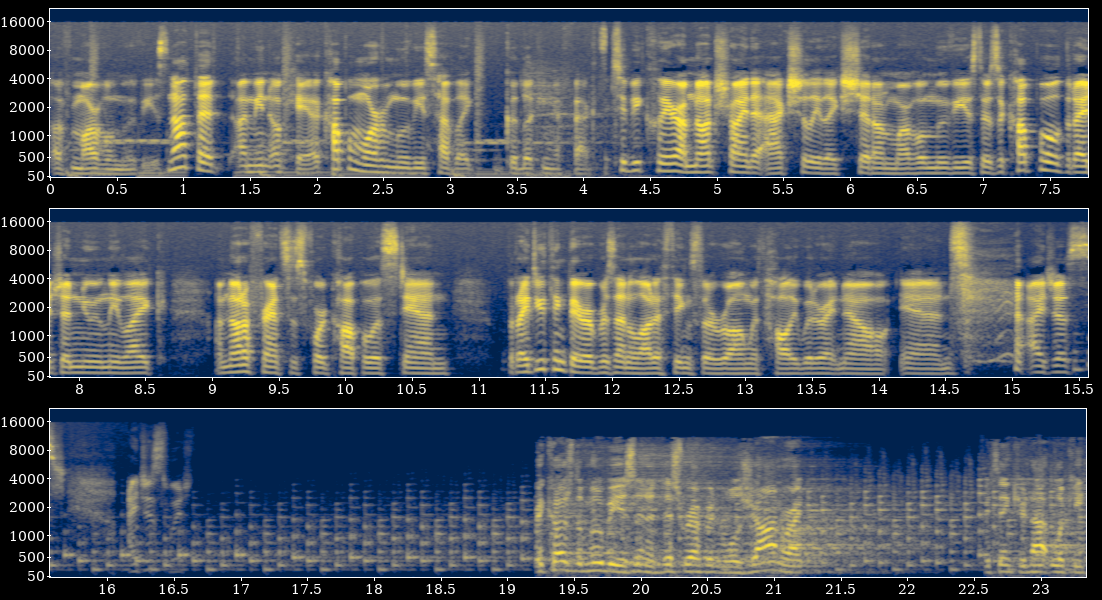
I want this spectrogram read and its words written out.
of Marvel movies. Not that, I mean, okay, a couple Marvel movies have like good looking effects. To be clear, I'm not trying to actually like shit on Marvel movies. There's a couple that I genuinely like. I'm not a Francis Ford Coppola stan, but I do think they represent a lot of things that are wrong with Hollywood right now. And I just, I just wish. Because the movie is in a disreputable genre, I think you're not looking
